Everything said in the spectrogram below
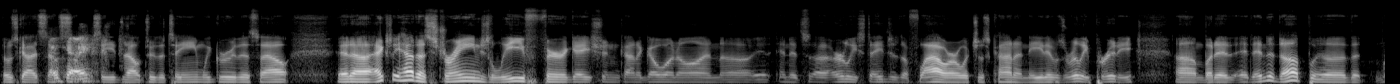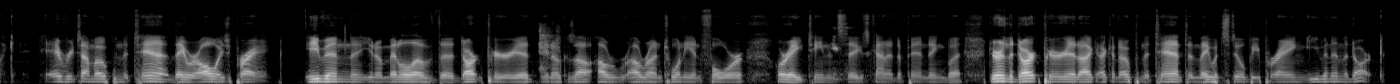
Those guys sent Okay. some seeds out to the team. We grew this out. It uh, actually had a strange leaf variegation kind of going on uh, in, in its uh, early stages of flower, which was kind of neat. It was really pretty, um, but it, it ended up uh, that like every time I opened the tent, they were always praying even you know middle of the dark period you know because I'll, I'll i'll run 20 and 4 or 18 and 6 kind of depending but during the dark period I, I could open the tent and they would still be praying even in the dark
